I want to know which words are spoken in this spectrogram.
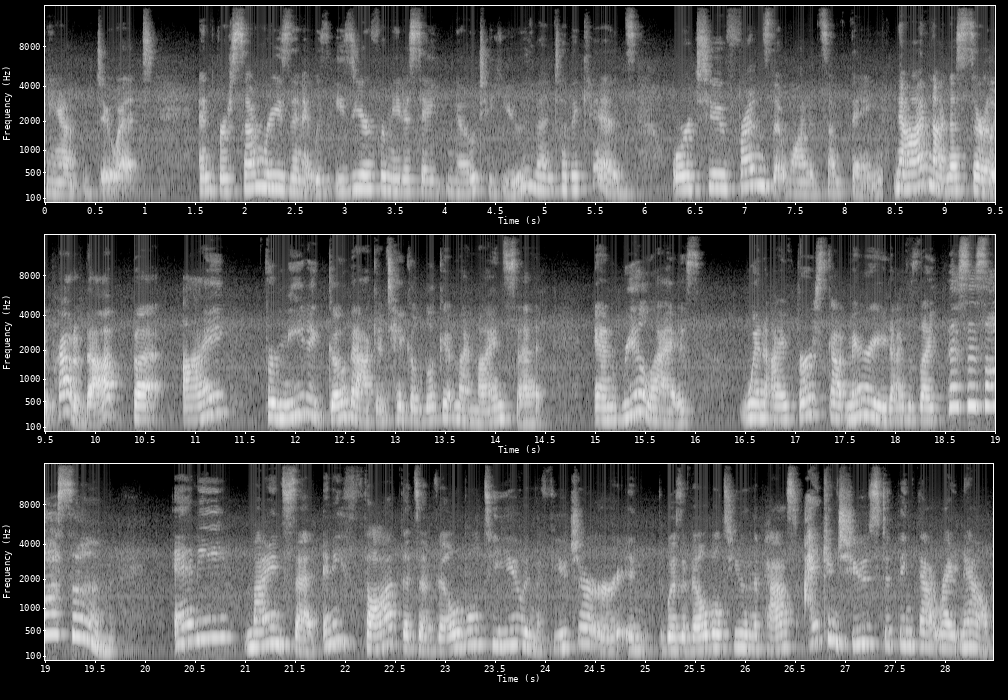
can't do it. And for some reason, it was easier for me to say no to you than to the kids or to friends that wanted something. Now, I'm not necessarily proud of that, but I, for me to go back and take a look at my mindset and realize when I first got married, I was like, this is awesome. any mindset, any thought that's available to you in the future or in, was available to you in the past, I can choose to think that right now.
